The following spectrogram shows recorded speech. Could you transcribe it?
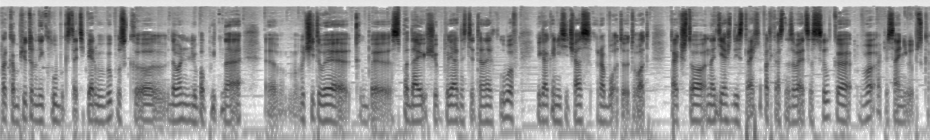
про компьютерные клубы. Кстати, первый выпуск э, довольно любопытно, э, учитывая как бы спадающую популярность интернет-клубов и как они сейчас работают. Вот. Так что «Надежды и страхи» подкаст называется, ссылка в описании выпуска.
